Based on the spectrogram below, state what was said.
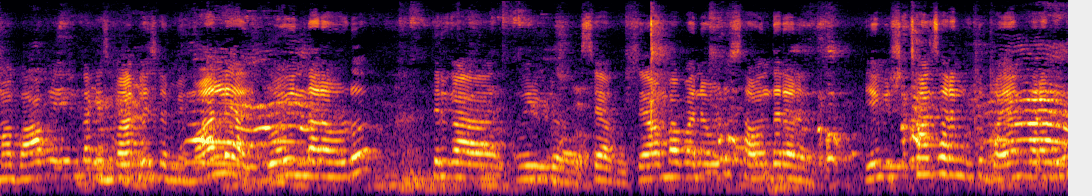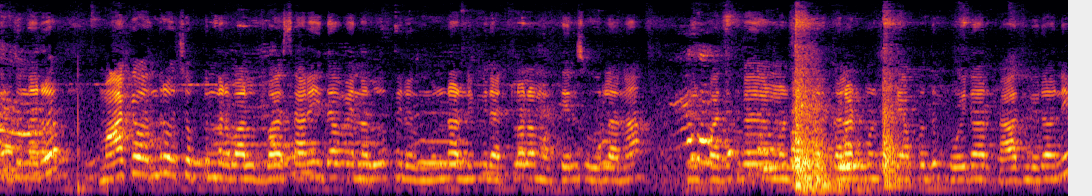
మా బాబు ఇందాక బాగలేసిన మేము వాళ్ళే. గోవింద్ అనేవాడు తిరిగా వీడు శ్యామ్. శ్యాంబాబు అనేవాడు సౌందర్య అనేది ఏమి ఇష్టానుసారంగా కూర్చొని భయంకరంగా చెప్తున్నారు. మాకే అందరూ చెప్తున్నారు వాళ్ళు. బా అని ఇదమైన మీరు ఉండండి. మీరు ఎట్లా మాకు తెలుసు ఊర్లోనా? మీరు పద్ధతిగా ఉంటారు గలాట్ లేకపోతే పోయినారు కాదు మీరు అని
